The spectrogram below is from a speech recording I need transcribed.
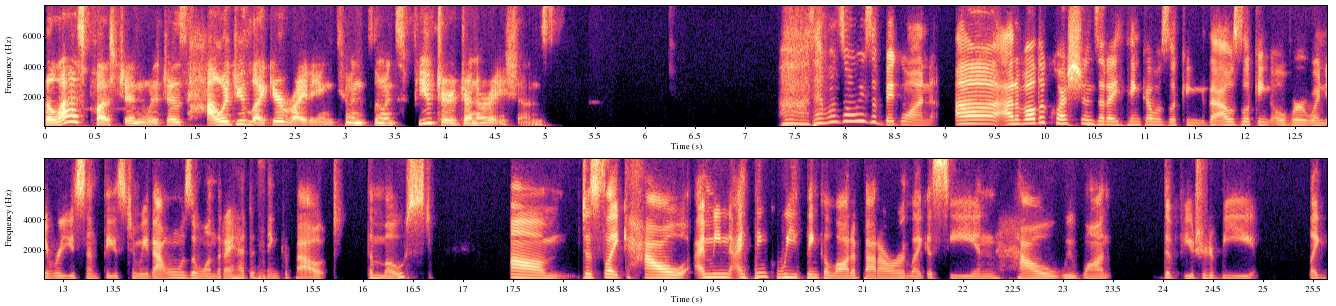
the last question, which is how would you like your writing to influence future generations? that one's always a big one. Uh, out of all the questions that I think I was looking that I was looking over whenever you sent these to me, that one was the one that I had to think about the most. Um, just like how I mean, I think we think a lot about our legacy and how we want the future to be like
